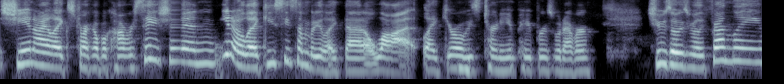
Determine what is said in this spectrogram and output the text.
she and I like struck up a conversation, you know, like you see somebody like that a lot, like you're always turning in papers, whatever. She was always really friendly,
